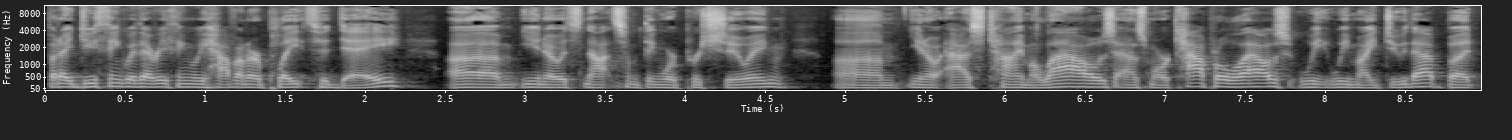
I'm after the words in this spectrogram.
but I do think with everything we have on our plate today, um, you know, it's not something we're pursuing. Um, you know, as time allows, as more capital allows, we, we might do that. But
